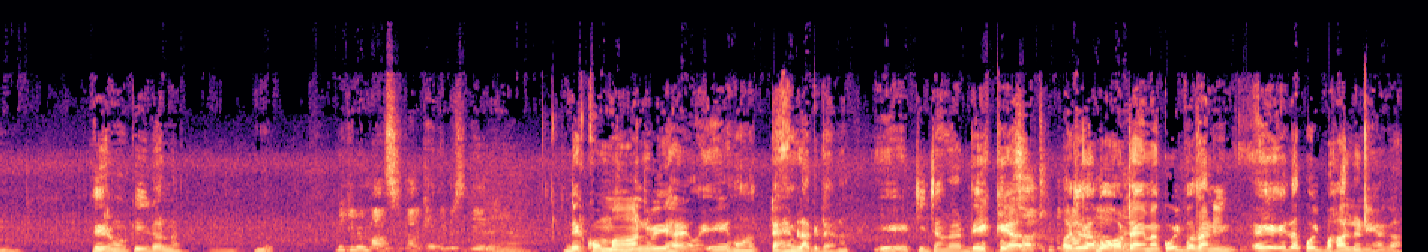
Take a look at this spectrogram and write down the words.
ਹੂੰ। ਫਿਰ ਹੁਣ ਕੀ ਕਰਨਾ? ਨਹੀਂ ਜਿਵੇਂ ਮਾਨ ਸਰਕਾਰ ਕਹਿੰਦੀ ਵੀ ਅਸੀਂ ਦੇ ਰਹੇ ਹਾਂ। ਦੇਖੋ ਮਾਨ ਵੀ ਹੈ ਇਹ ਹੁਣ ਟਾਈਮ ਲੱਗਦਾ ਹੈ ਨਾ। ਇਹ ਚੀਜ਼ਾਂ ਦਾ ਦੇਖ ਕੇ ਆ- ਅਜੇ ਤਾਂ ਬਹੁਤ? ਟਾਈਮ ਹੈ। ਕੋਈ ਪਤਾ ਨਹੀਂ। ਇਹ ਇਹਦਾ ਕੋਈ ਹੱਲ ਨਹੀਂ ਹੈਗਾ।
